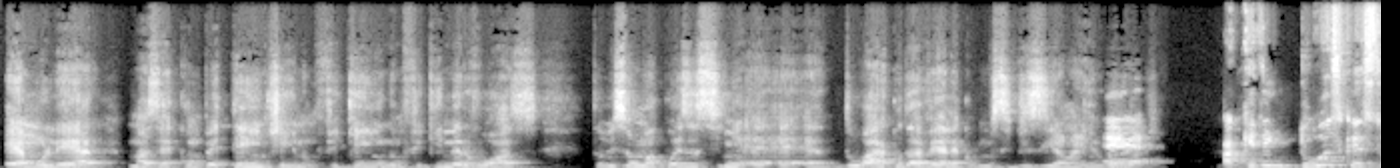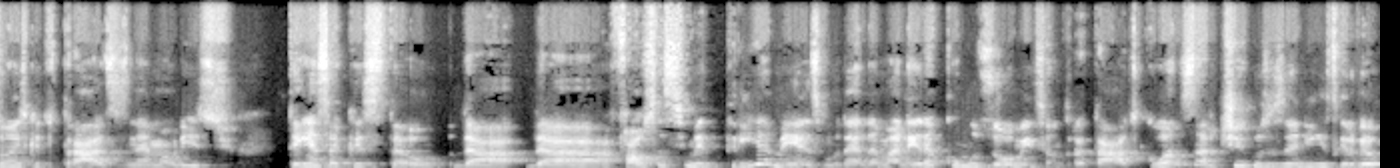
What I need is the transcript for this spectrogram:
é mulher, mas é competente, hein? não fiquem, não fiquem nervosos. Então, isso é uma coisa assim, é, é, é do arco da velha, como se dizia lá em Rio é, Grande. Aqui tem duas questões que tu trazes, né, Maurício? Tem essa questão da, da falsa simetria mesmo, né? Da maneira como os homens são tratados. Quantos artigos o Zanin escreveu?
